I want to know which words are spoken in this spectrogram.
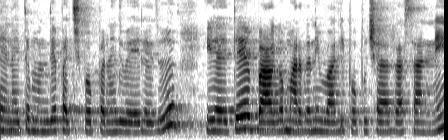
నేనైతే ముందే పచ్చిపప్పు అనేది వేయలేదు. ఇదైతే బాగా మరగనివ్వాలి పప్పు చారు రసాన్ని.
